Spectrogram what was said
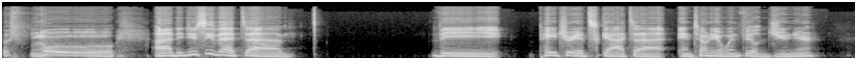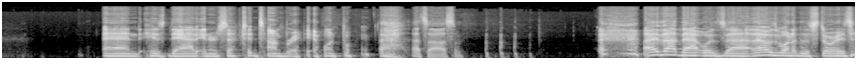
Uh, did you see that uh, the Patriots got uh, Antonio Winfield Jr. and his dad intercepted Tom Brady at one point? Ah, that's awesome. I thought that was uh, that was one of the stories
